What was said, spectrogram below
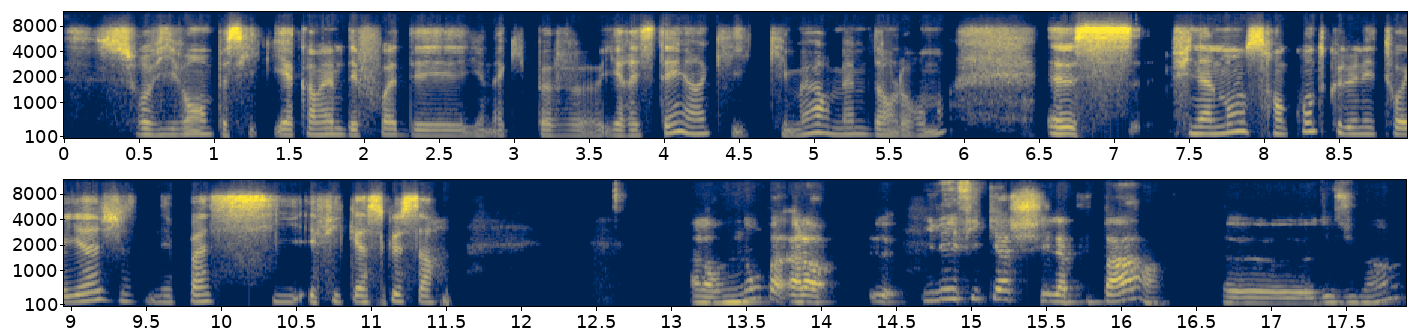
survivants, parce qu'il y a quand même des fois, des, il y en a qui peuvent y rester, hein, qui, qui, meurent même dans le roman, euh, finalement, on se rend compte que le nettoyage n'est pas si efficace que ça. Alors, non, pas, alors, il est efficace chez la plupart euh, des humains.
